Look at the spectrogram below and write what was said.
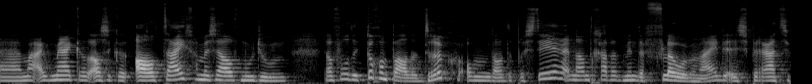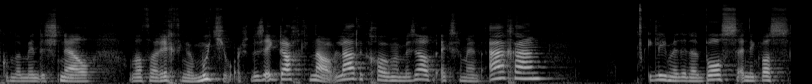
Uh, maar ik merk dat als ik het altijd van mezelf moet doen, dan voelde ik toch een bepaalde druk om dan te presteren. En dan gaat het minder flowen bij mij. De inspiratie komt dan minder snel, omdat dan richting een moedje wordt. Dus ik dacht, nou, laat ik gewoon met mezelf het experiment aangaan. Ik liep met in het bos en ik was,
